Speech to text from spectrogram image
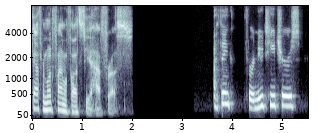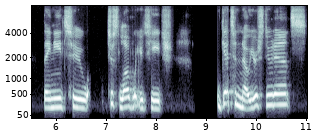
Catherine, what final thoughts do you have for us? I think for new teachers, they need to just love what you teach, get to know your students,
